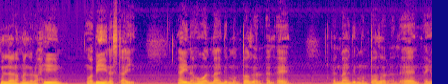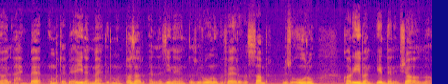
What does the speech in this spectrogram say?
بسم الله الرحمن الرحيم. وبه نستعين. أين هو المهد المنتظر الآن؟ المهد المنتظر الآن أيها الأحباء ومتابعين المهد المنتظر الذين ينتظرونه بفارغ الصبر لظهوره قريبا جدا إن شاء الله.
